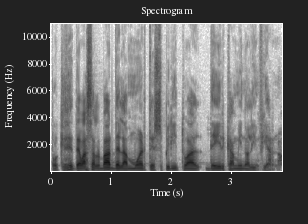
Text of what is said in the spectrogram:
Porque se te va a salvar de la muerte espiritual de ir camino al infierno.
